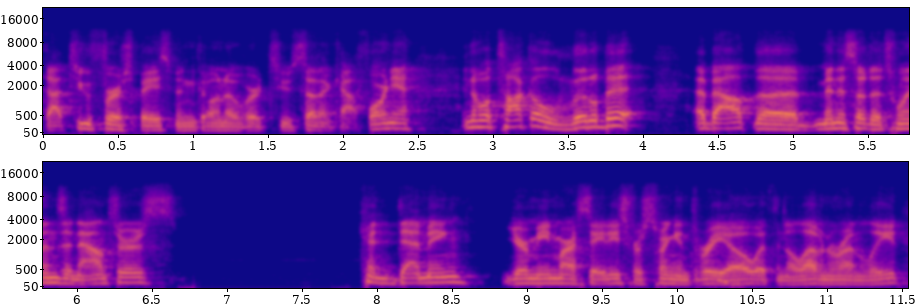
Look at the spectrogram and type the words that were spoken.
got two first basemen going over to Southern California. And then we'll talk a little bit about the Minnesota Twins announcers condemning Yermin Mercedes for swinging 3-0 with an 11 run lead.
